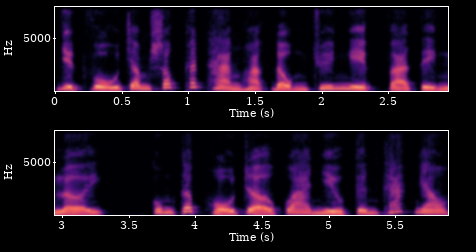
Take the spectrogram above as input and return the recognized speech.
Dịch vụ chăm sóc khách hàng hoạt động chuyên nghiệp và tiện lợi, cung cấp hỗ trợ qua nhiều kênh khác nhau.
